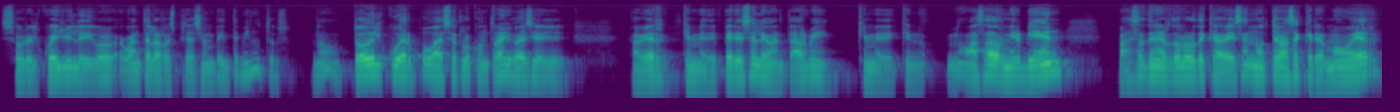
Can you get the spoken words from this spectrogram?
sobre el cuello y le digo, aguanta la respiración 20 minutos. No, todo el cuerpo va a hacer lo contrario, va a decir, oye, a ver, que me dé pereza levantarme, que, me dé, que no, no vas a dormir bien, vas a tener dolor de cabeza, no te vas a querer mover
